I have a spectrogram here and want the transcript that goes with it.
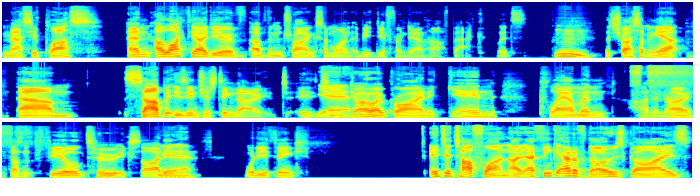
massive plus. And I like the idea of, of them trying someone a bit different down halfback. Let's Mm. let's try something out. Um, sub is interesting though. Do Yeah. you go O'Brien again? Plowman, I don't know. It doesn't feel too exciting. Yeah. What do you think? It's a tough one. I, I think out of those guys,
